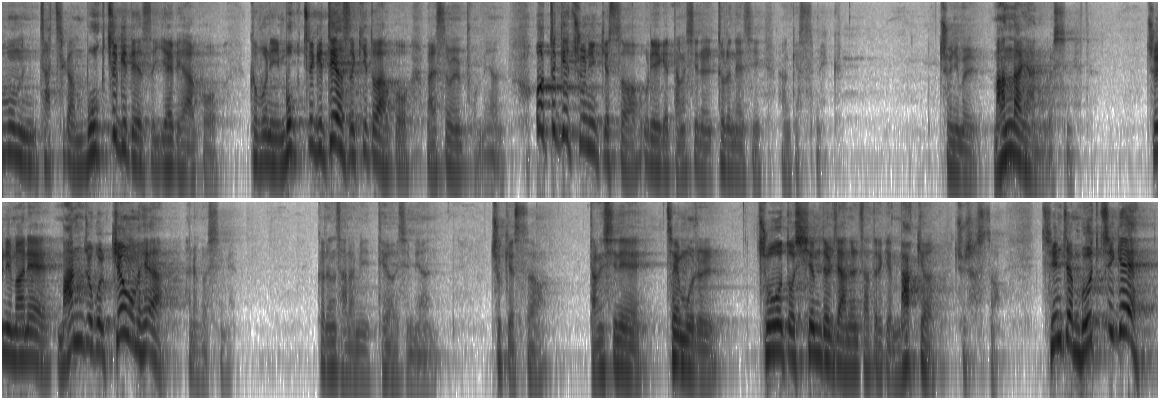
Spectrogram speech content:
부분 자체가 목적이 되어서 예배하고 그분이 목적이 되어서 기도하고 말씀을 보면 어떻게 주님께서 우리에게 당신을 드러내지 않겠습니까? 주님을 만나야 하는 것입니다. 주님 안에 만족을 경험해야 하는 것입니다. 그런 사람이 되어지면 주께서 당신의 재물을 주어도 시험들지 않을 자들에게 맡겨주셨어. 진짜 멋지게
